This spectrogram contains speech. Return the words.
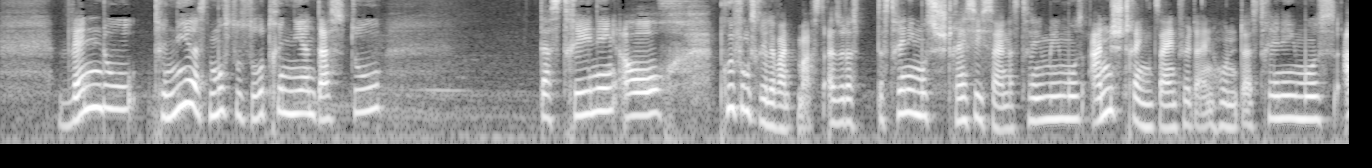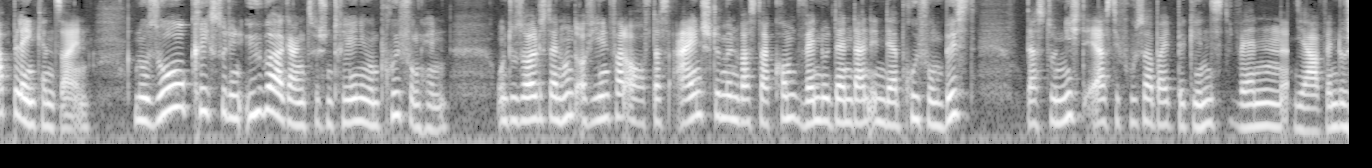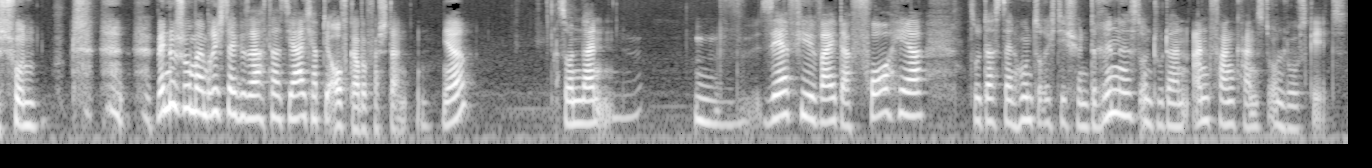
Wenn du trainierst, musst du so trainieren, dass du das Training auch prüfungsrelevant machst. Also das, das Training muss stressig sein, das Training muss anstrengend sein für deinen Hund, das Training muss ablenkend sein. Nur so kriegst du den Übergang zwischen Training und Prüfung hin. Und du solltest deinen Hund auf jeden Fall auch auf das einstimmen, was da kommt, wenn du denn dann in der Prüfung bist, dass du nicht erst die Fußarbeit beginnst, wenn, ja, wenn du schon, wenn du schon beim Richter gesagt hast, ja, ich habe die Aufgabe verstanden, ja, sondern sehr viel weiter vorher, sodass dein Hund so richtig schön drin ist und du dann anfangen kannst und los geht's.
